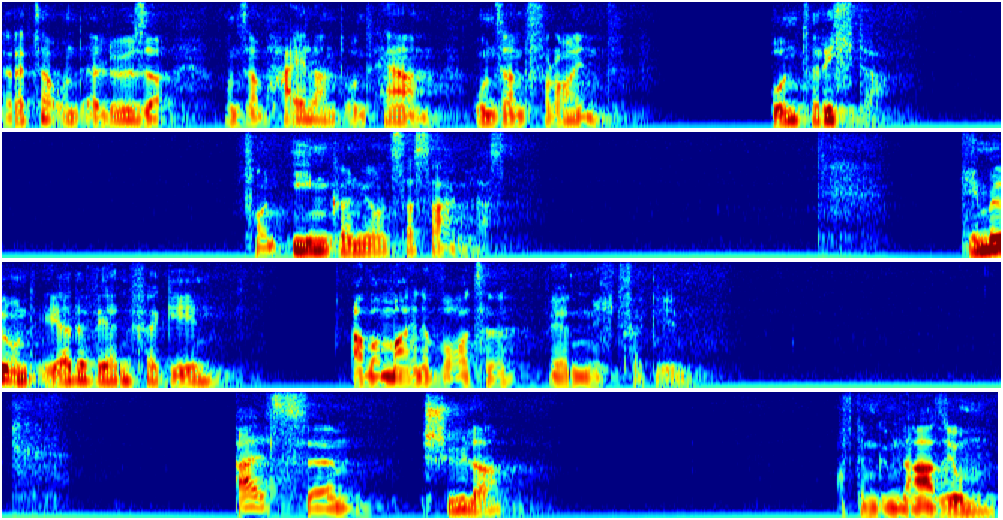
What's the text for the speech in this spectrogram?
Retter und Erlöser, unserem Heiland und Herrn, unserem Freund und Richter. Von ihm können wir uns das sagen lassen. Himmel und Erde werden vergehen, aber meine Worte werden nicht vergehen. Als ähm, Schüler auf dem Gymnasium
